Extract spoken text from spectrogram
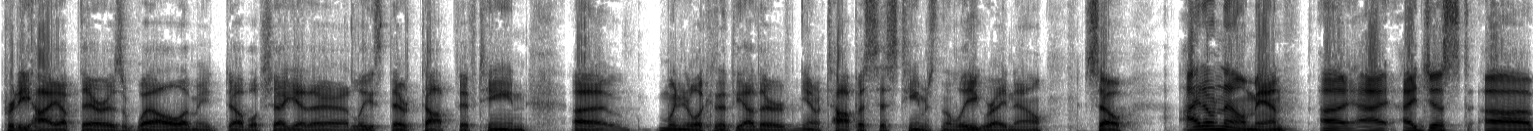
pretty high up there as well. I mean, double check. Yeah, they're at least they're top 15 uh, when you're looking at the other, you know, top assist teams in the league right now. So I don't know, man. Uh, I I just uh,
